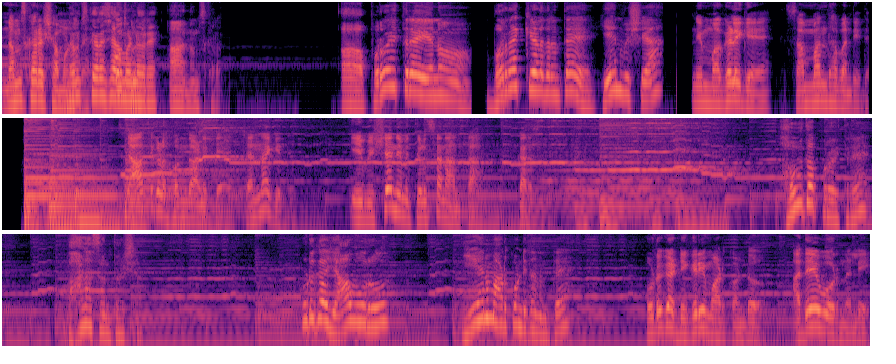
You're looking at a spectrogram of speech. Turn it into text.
ನಮಸ್ಕಾರ ಶಾಮಣ್ಣ ನಮಸ್ಕಾರ ಶಾಮಣ್ಣವ್ರೆ. ಹಾ ನಮಸ್ಕಾರ. ಆ ಪುರೋಹಿತ್ರೆ ಏನೋ ಬರಕ್ ಕೇಳಿದ್ರಂತೆ ಏನ್ ವಿಷಯ? ನಿಮ್ ಮಗಳಿಗೆ ಸಂಬಂಧ ಬಂದಿದೆ. ಜಾತಿಗಳ ಹೊಂದಾಣಿಕೆ ಚೆನ್ನಾಗಿದೆ. ಈ ವಿಷಯ ನಿಮಗೆ ತಿಳಿಸೋಣ ಅಂತ ಕರೆಸ್ತೀನಿ. ಹೌದಾ ಪುರೋಹಿತರೆ? ಬಹಳ ಸಂತೋಷ. ಹುಡುಗ ಯಾವ ಊರು? ಏನು ಮಾಡ್ಕೊಂಡಿದ್ದಾನಂತೆ? ಹುಡುಗ ಡಿಗ್ರಿ ಮಾಡ್ಕೊಂಡು ಅದೇ ಊರಿನಲ್ಲಿ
